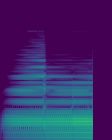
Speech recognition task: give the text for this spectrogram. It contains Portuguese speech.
Música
